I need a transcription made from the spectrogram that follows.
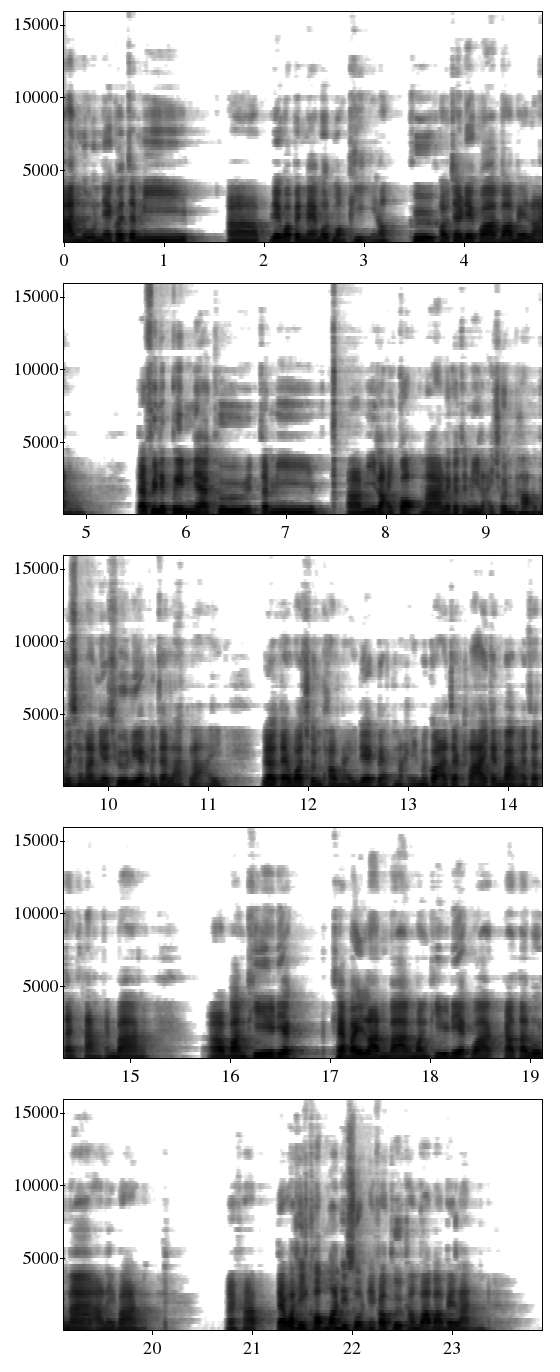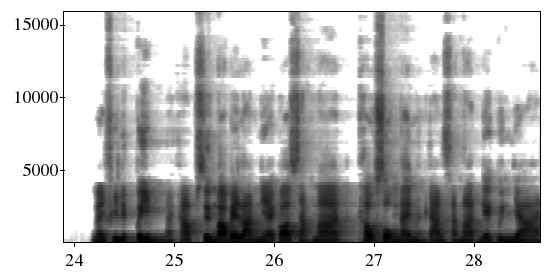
ราณนู้นเนี่ยก็จะมีเรียกว่าเป็นแม่มดหมอผีเนาะคือเขาจะเรียกว่าบาเบลัน แต่ฟิลิปปินส์เนี่ยคือจะมีมีหลายเกาะมากแล้วก็จะมีหลายชนเผ่า เพราะฉะนั้นเนี่ยชื่อเรียกมันจะหลากหลาย แล้วแต่ว่าชนเผ่าไหนเรียกแบบไหน มันก็อาจจะคล้ายกันบ้างอาจจะแตกต่างกันบ้างบางทีเรียก แค่ใบลันบ้าง บางทีเรียกว่ากาตาโลนาอะไรบ้างนะครับแต่ว่าที่ common ที่สุดเนี่ยก็คือคำว่าบาเบลันในฟิลิปปินส์นะครับซึ่งบาเบลันเนี่ยก็สามารถเข้าทรงได้เหมือนกันสามารถเรียกวิญญาณ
